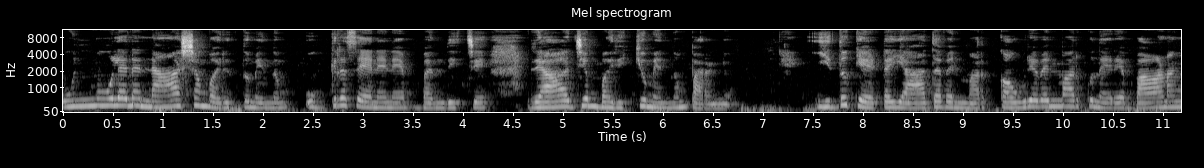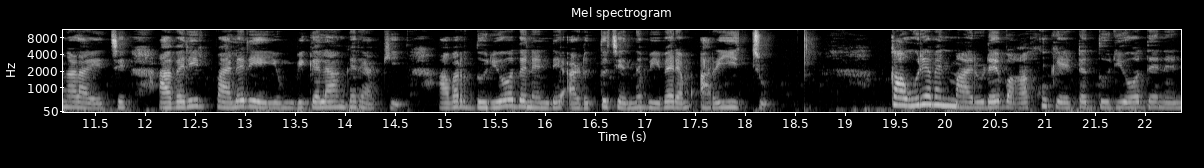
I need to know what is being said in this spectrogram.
ഉന്മൂലന നാശം വരുത്തുമെന്നും ഉഗ്രസേനനെ ബന്ധിച്ച് രാജ്യം ഭരിക്കുമെന്നും പറഞ്ഞു. ഇതു കേട്ട യാദവന്മാർ കൗരവന്മാർക്കു നേരെ ബാണങ്ങളയച്ച് അവരിൽ പലരെയും വികലാംഗരാക്കി. അവർ ദുര്യോധനന്റെ അടുത്തു ചെന്ന് വിവരം അറിയിച്ചു. കൗരവന്മാരുടെ വാക്കുകേട്ട ദുര്യോധനൻ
